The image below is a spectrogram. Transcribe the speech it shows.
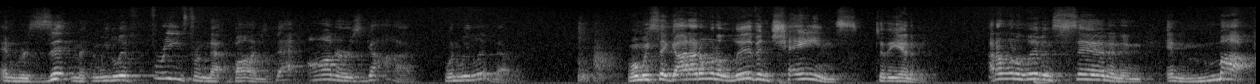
and resentment and we live free from that bondage, that honors God when we live that way. When we say, God, I don't want to live in chains to the enemy. I don't want to live in sin and in, in muck,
